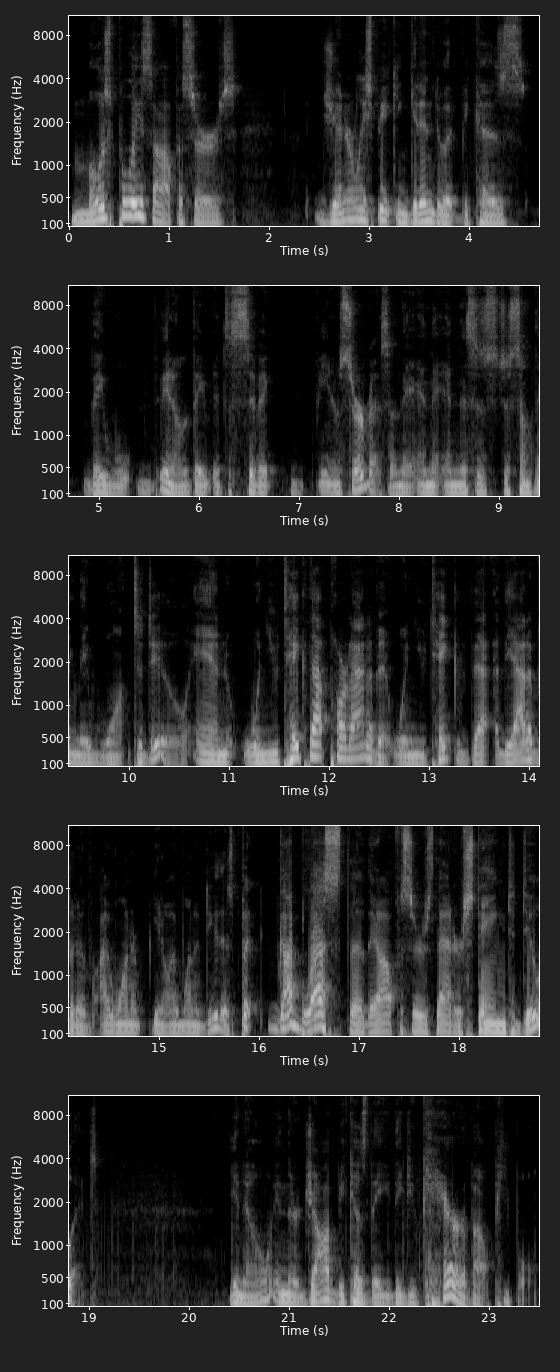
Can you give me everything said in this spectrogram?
most police officers generally speaking get into it because they you know they it's a civic you know service and they and they, and this is just something they want to do. And when you take that part out of it when you take that the out of it of I want to you know I want to do this but God bless the the officers that are staying to do it you know in their job because they they do care about people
